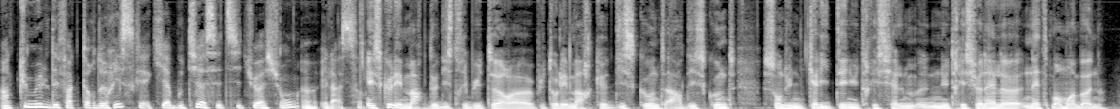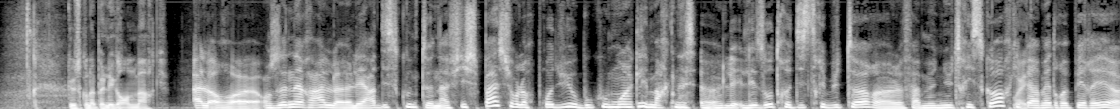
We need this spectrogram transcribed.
un cumul des facteurs de risque qui aboutit à cette situation, euh, hélas. Est-ce que les marques de distributeurs, euh, plutôt les marques discount, hard discount, sont d'une qualité nutritionnelle, nutritionnelle euh, nettement moins bonne que ce qu'on appelle les grandes marques? Alors, euh, en général, les hard discount n'affichent pas sur leurs produits, ou beaucoup moins que les marques, euh, les, les autres distributeurs, euh, le fameux Nutri-Score, qui Oui. permet de repérer euh,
